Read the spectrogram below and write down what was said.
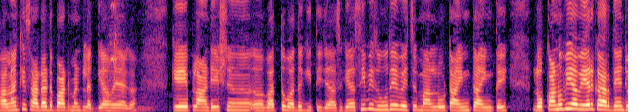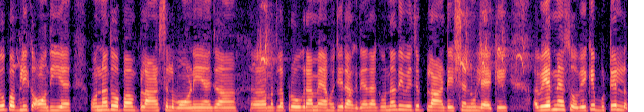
ਹਾਲਾਂਕਿ ਸਾਡਾ ਡਿਪਾਰਟਮੈਂਟ ਲੱਗਿਆ ਹੋਇਆ ਹੈਗਾ ਕਿ ਪਲਾਂਟੇਸ਼ਨ ਵੱਧ ਤੋਂ ਵੱਧ ਕੀਤੀ ਜਾ ਸਕੇ। ਅਸੀਂ ਵੀ ਜ਼ੂ ਦੇ ਵਿੱਚ ਮੰਨ ਲਓ ਟਾਈਮ ਟਾਈਮ ਤੇ ਲੋਕਾਂ ਨੂੰ ਵੀ ਅਵੇਅਰ ਕਰਦੇ ਹਾਂ, ਜੋ ਪਬਲਿਕ ਆਉਂਦੀ ਹੈ, ਉਹਨਾਂ ਤੋਂ ਆਪਾਂ ਪਲਾਂਟਸ ਲਵਾਉਣੇ ਆ ਜਾਂ ਮਤਲਬ ਪ੍ਰੋਗਰਾਮ ਇਹੋ ਜਿਹੇ ਰੱਖਦੇ ਆ ਤਾਂ ਕਿ ਉਹਨਾਂ ਦੇ ਵਿੱਚ ਪਲਾਂਟੇਸ਼ਨ ਨੂੰ ਲੈ ਕੇ ਅਵੇਅਰਨੈਸ ਹੋਵੇ ਕਿ ਬੂਟੇ ਲ-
